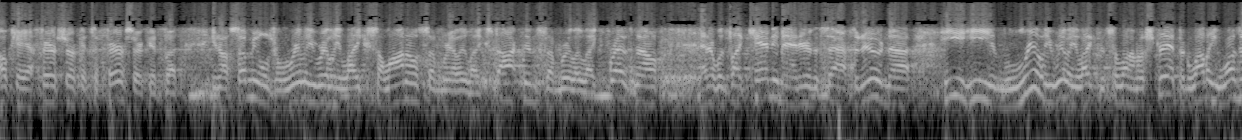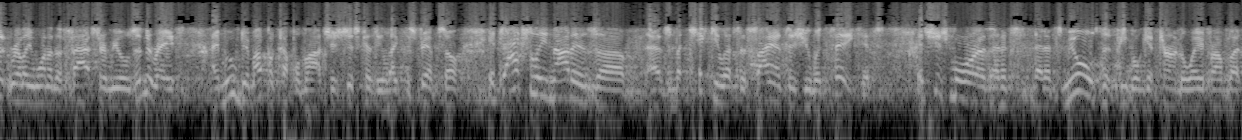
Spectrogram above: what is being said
okay, a fair circuit's a fair circuit, but you know, some mules really, really like Solano, some really like Stockton, some really like Fresno, and it was like Candyman here this afternoon. Uh, he he really, really liked the Solano Strip, and while he wasn't really one of the faster mules in the race, I moved him up a couple notches just because he liked the strip. So it's actually not as uh, as meticulous a science as you would think. It's it's just more that it's that it's mules that people get turned away from. But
